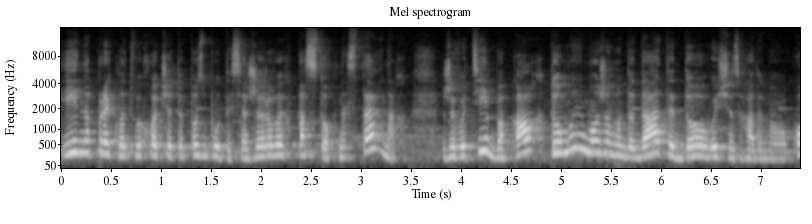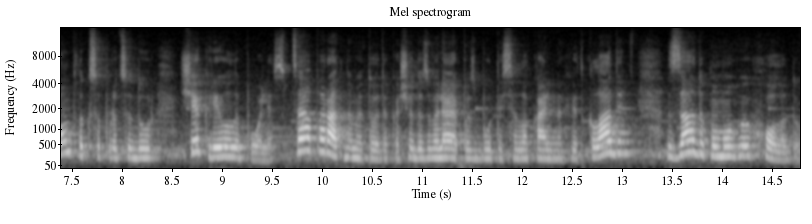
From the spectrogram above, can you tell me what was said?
і, наприклад, ви хочете позбутися жирових пасток на стегнах, животі, боках, то ми можемо додати до вище згаданого комплексу процедур ще кріолеполіс. Це апаратна методика, що дозволяє позбутися локальних відкладень за допомогою холоду.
